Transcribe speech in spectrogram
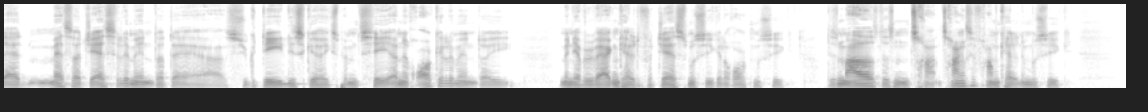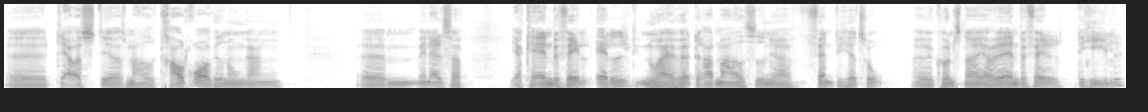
der er masser af jazz-elementer, der er psykedeliske og eksperimenterende rock-elementer i, men jeg vil hverken kalde det for jazzmusik eller rockmusik. Det er sådan meget det er sådan tra- trancefremkaldende musik. Øh, det, er også, det er også meget krautrocket nogle gange. Øh, men altså, jeg kan anbefale alle, nu har jeg hørt det ret meget, siden jeg fandt de her to øh, kunstnere. Jeg vil anbefale det hele,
